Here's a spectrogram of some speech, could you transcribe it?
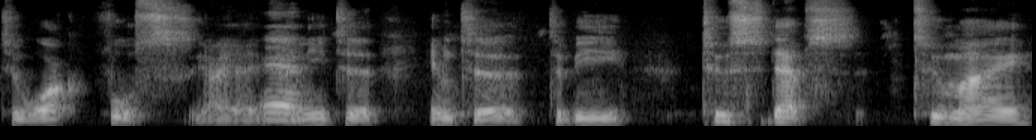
to walk fus. I, I, Yeah. I need to him to to be two steps to my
